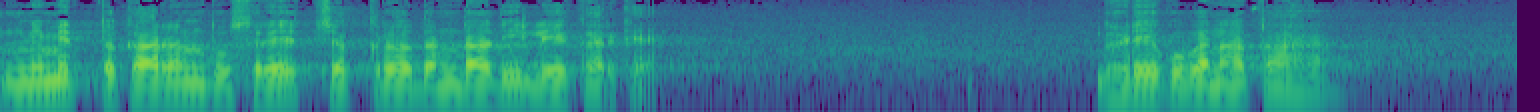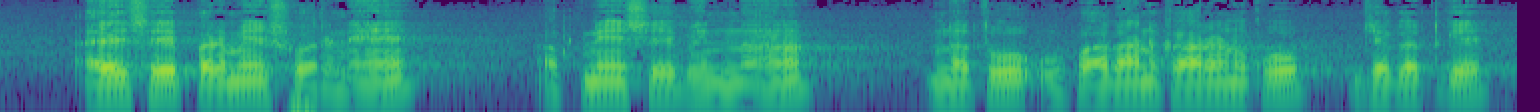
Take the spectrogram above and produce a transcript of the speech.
निमित्त कारण दूसरे चक्र दंडादि ले करके घड़े को बनाता है। ऐसे परमेश्वर ने अपने से भिन्न न तो उपादान कारण को जगत के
